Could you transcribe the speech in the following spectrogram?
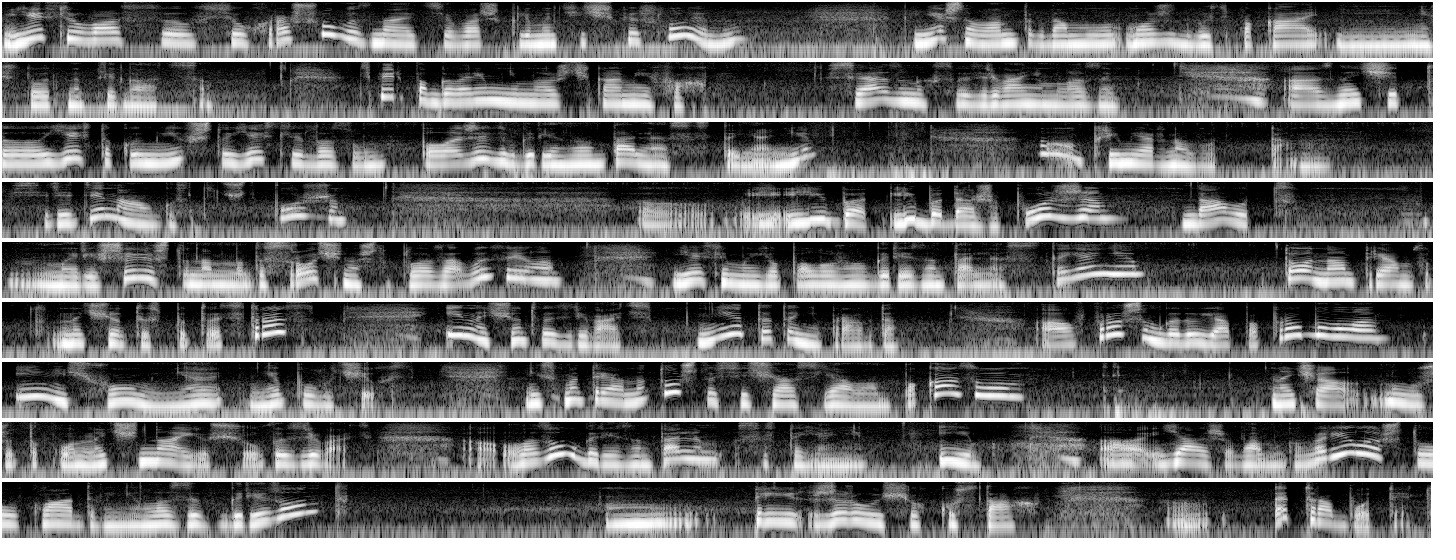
Если у вас все хорошо, вы знаете ваши климатические условия, ну, конечно, вам тогда может быть пока и не стоит напрягаться. Теперь поговорим немножечко о мифах, связанных с вызреванием лозы. А, значит, э, есть такой миф, что если лозу положить в горизонтальное состояние, ну, примерно вот там середина августа, чуть позже, э, либо, либо даже позже, да, вот мы решили, что нам надо срочно, чтобы лоза вызрела. Если мы ее положим в горизонтальное состояние, то она прям вот начнет испытывать стресс и начнет вызревать. Нет, это неправда. А в прошлом году я попробовала, и ничего у меня не получилось. Несмотря на то, что сейчас я вам показываю, начало, ну, уже такую начинающую вызревать а, лозу в горизонтальном состоянии. И э, я же вам говорила, что укладывание лозы в горизонт э, при жирующих кустах э, это работает.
